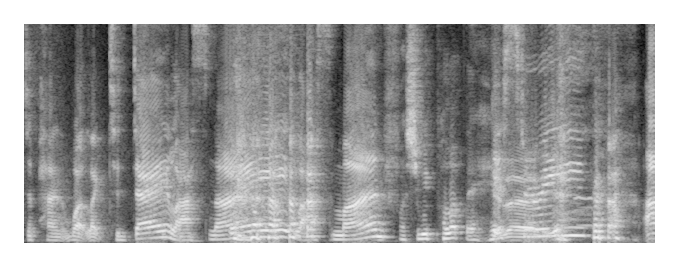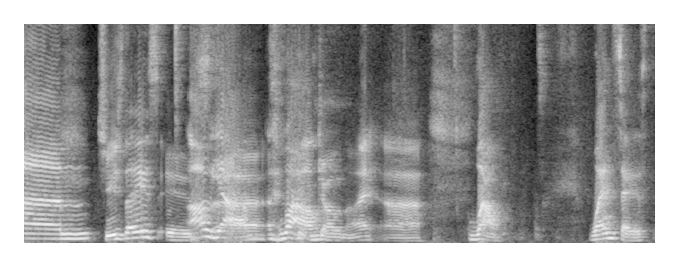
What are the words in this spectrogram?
Depend. What like today, last night, last month? Should we pull up the history? um. Tuesdays is Oh, yeah. uh, Wow. girl night. Uh, Well. Wednesdays.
